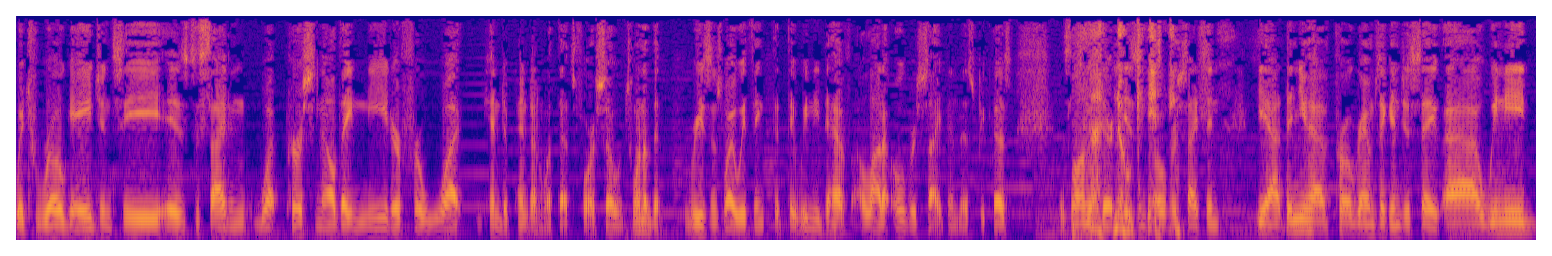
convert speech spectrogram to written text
which rogue agency is deciding what personnel they need or for what can depend on what that's for. So it's one of the reasons why we think that, that we need to have a lot of oversight in this because as long as there No not oversight, then yeah, then you have programs that can just say, uh, we need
